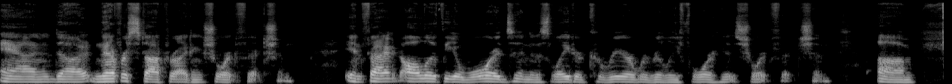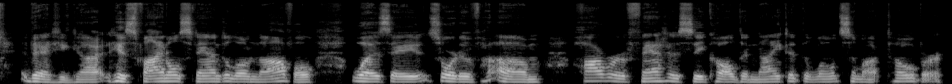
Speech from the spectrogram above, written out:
and uh, never stopped writing short fiction. in fact, all of the awards in his later career were really for his short fiction. Um, that he got. His final standalone novel was a sort of um, horror fantasy called A Night at the Lonesome October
